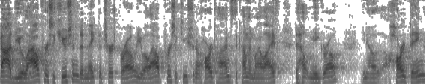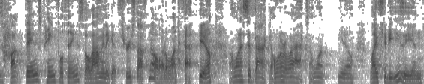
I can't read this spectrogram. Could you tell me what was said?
God, you allow persecution to make the church grow. You allow persecution or hard times to come in my life to help me grow. You know, hard things, hot things, painful things to allow me to get through stuff. No, I don't want that. You know, I want to sit back. I want to relax. I want, you know, life to be easy. And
